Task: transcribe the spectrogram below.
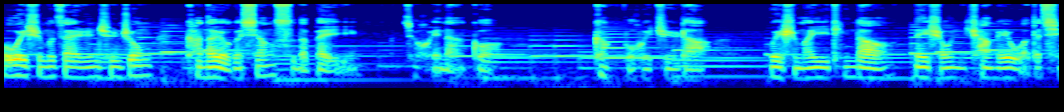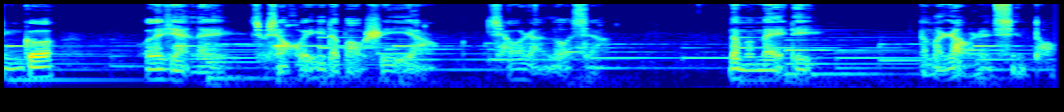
我为什么在人群中看到有个相似的背影就会难过，更不会知道为什么一听到那首你唱给我的情歌，我的眼泪就像回忆的宝石一样悄然落下，那么美丽。那么让人心痛。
